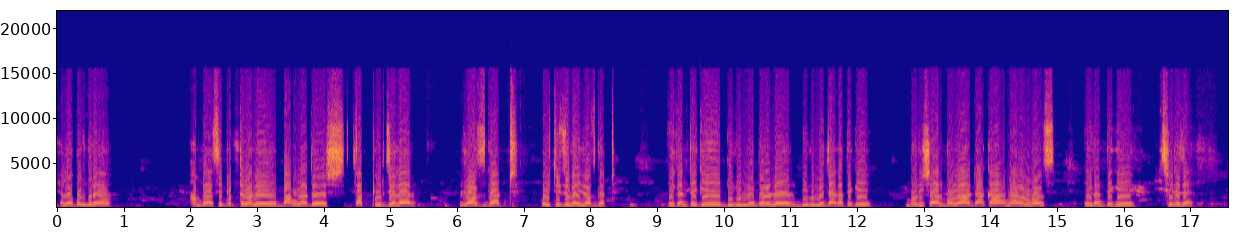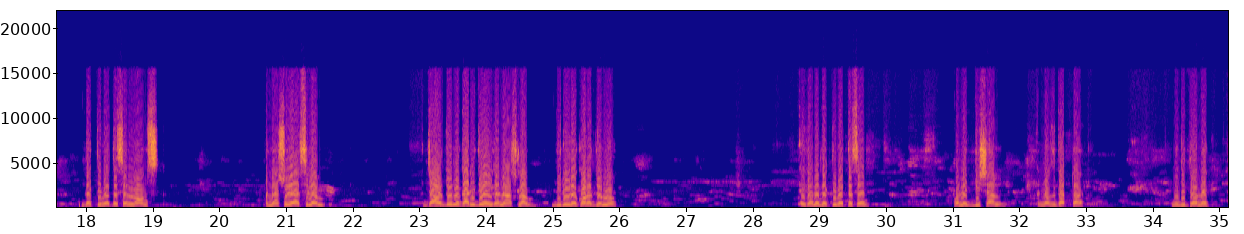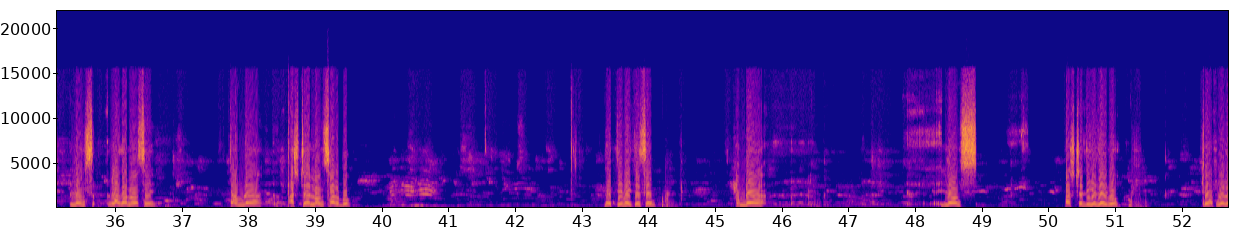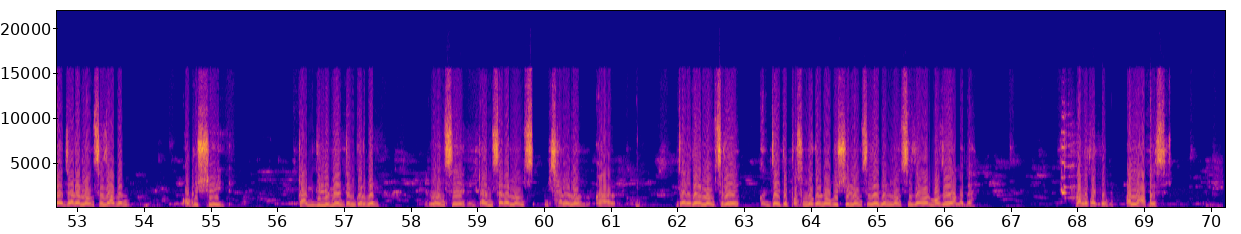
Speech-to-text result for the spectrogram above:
Hello বন্ধুরা, আমরা আছি বর্তমানে বাংলাদেশ চাঁদপুর জেলার লজঘাট, ঐতিহ্যবাহী লজঘাট। এখান থেকে বিভিন্ন ধরনের বিভিন্ন জায়গা থেকে বরিশাল, ভোলা, ঢাকা, নারায়ণগঞ্জ এখান থেকে ছেড়ে যায়। দেখতে পাচ্ছেন লঞ্চ। আমি আসলে আসছিলাম, যাওয়ার জন্য গাড়ি দিয়ে এখানে আসলাম, ভিডিওটা করার জন্য। এখানে দেখতে পাচ্ছেন অনেক বিশাল লঞ্চ ঘাটটা। নদীতে অনেক লঞ্চ লাগানো আছে। তা আমরা পাঁচটা লঞ্চ ছাড়বো। দেখতে পাইতেছেন আমরা লঞ্চ পাঁচটার দিকে যাইব। তো আপনারা যারা লঞ্চে যাবেন, অবশ্যই টাইমগুলি মেনটেন করবেন। লঞ্চে টাইম ছাড়া লঞ্চ ছাড়ে না। আর যারা যারা লঞ্চে যাইতে পছন্দ করেন, অবশ্যই লঞ্চে যাবেন লঞ্চে যাওয়ার মজাই আলাদা। ভালো থাকবেন। আল্লাহ হাফেজ।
